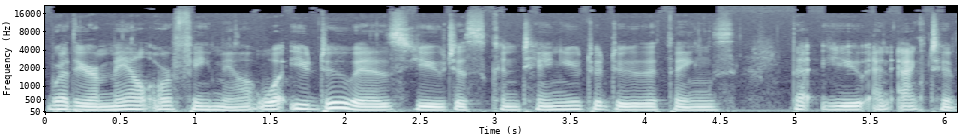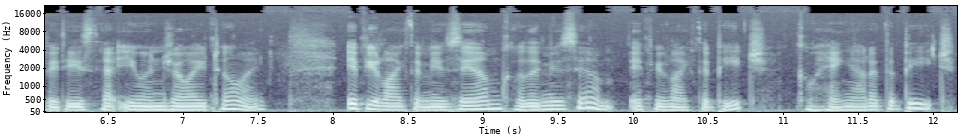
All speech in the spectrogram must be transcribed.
whether you're male or female, what you do is you just continue to do the things that you and activities that you enjoy doing. If you like the museum, go to the museum. If you like the beach, go hang out at the beach.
